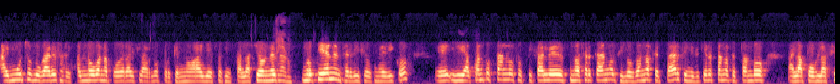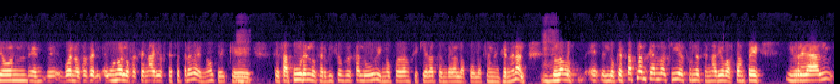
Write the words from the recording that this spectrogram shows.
hay muchos lugares en los cuales no van a poder aislarlos porque no hay esas instalaciones, no tienen servicios médicos eh, y a cuánto están los hospitales más cercanos y los van a aceptar, si ni siquiera están aceptando a la población, bueno, ese es uno de los escenarios que se prevé, ¿no? Que, mm. Se saturen los servicios de salud y no puedan siquiera atender a la población en general. Entonces, vamos, eh, lo que está planteando aquí es un escenario bastante irreal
